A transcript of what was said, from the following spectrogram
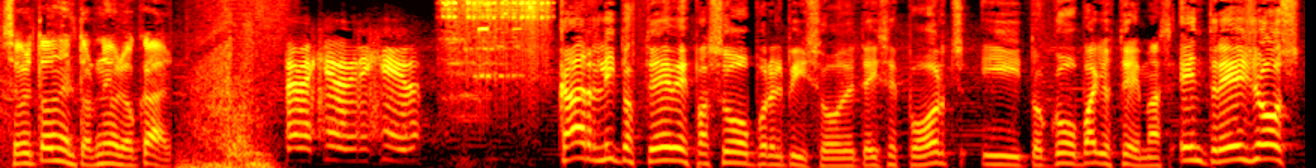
sobre todo en el torneo local. Tevez quiere dirigir. Carlitos Tevez pasó por el piso de Teis Sports y tocó varios temas, entre ellos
